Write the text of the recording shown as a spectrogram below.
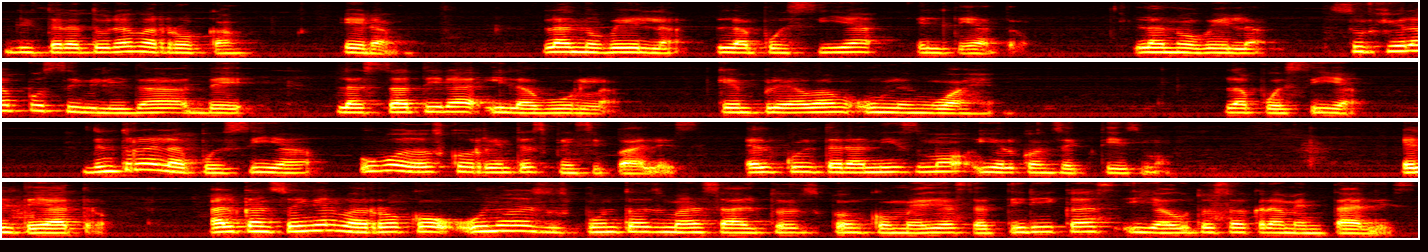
literatura barroca eran la novela, la poesía, el teatro. La novela surgió la posibilidad de la sátira y la burla, que empleaban un lenguaje. La poesía. Dentro de la poesía hubo dos corrientes principales, el culteranismo y el conceptismo. El teatro Alcanzó en el barroco uno de sus puntos más altos con comedias satíricas y autos sacramentales.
